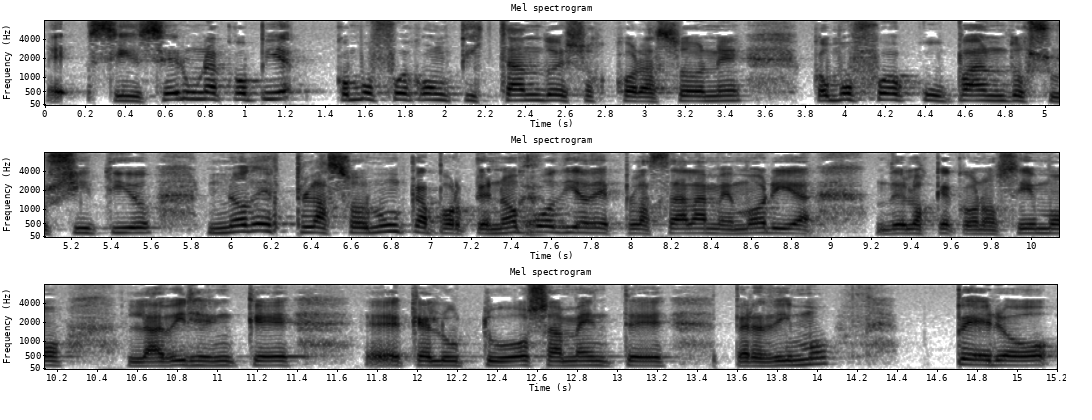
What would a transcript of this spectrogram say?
Eh, sin ser una copia, cómo fue conquistando esos corazones, cómo fue ocupando su sitio, no desplazó nunca, porque no podía desplazar la memoria de los que conocimos la Virgen que, eh, que luctuosamente perdimos, pero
